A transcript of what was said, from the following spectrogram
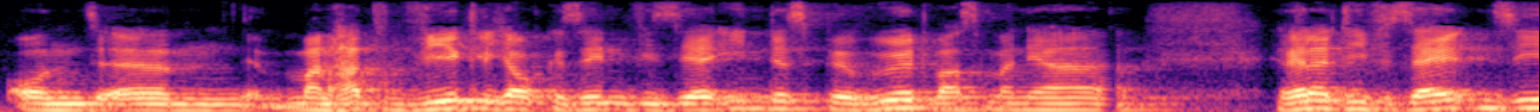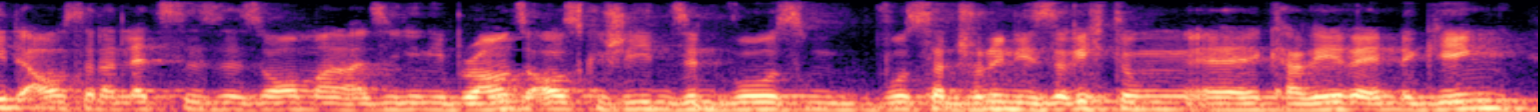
Und ähm, man hat wirklich auch gesehen, wie sehr ihn das berührt, was man ja relativ selten sieht, außer dann letzte Saison mal, als sie gegen die Browns ausgeschieden sind, wo es, dann schon in diese Richtung äh, Karriereende ging.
